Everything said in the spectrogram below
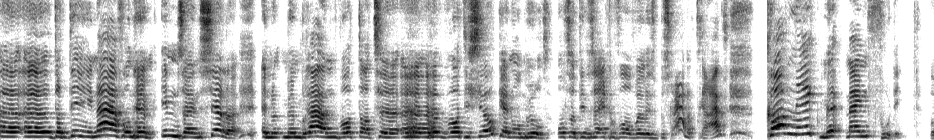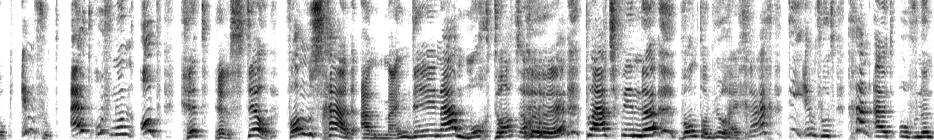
uh, uh, dat DNA van hem in zijn cellen en het membraan wat, dat, wat die celkern omhult, of dat in zijn geval wel eens beschadigd raakt, kan ik met mijn voeding ook invloed uitoefenen op het herstel van schade aan mijn DNA, mocht dat plaatsvinden. Want dan wil hij graag die invloed gaan uitoefenen,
